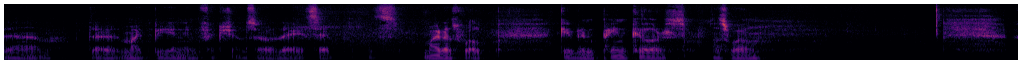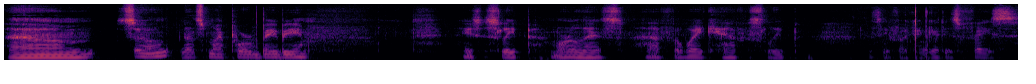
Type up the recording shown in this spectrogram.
um, there might be an infection. So they said might as well give him painkillers as well. Um, so that's my poor baby. He's asleep, more or less, half awake, half asleep. Let's see if I can get his face.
